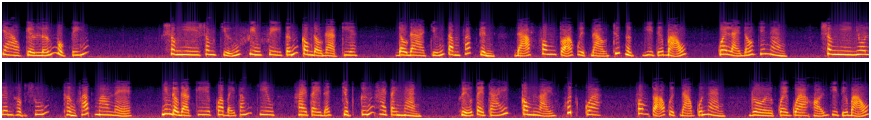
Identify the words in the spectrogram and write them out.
chào kêu lớn một tiếng. Song Nhi song trưởng phiên phi tấn công đầu đà kia. Đầu đà trưởng tâm pháp kình đã phong tỏa quyệt đạo trước ngực Di Tiểu Bảo, quay lại đấu với nàng. Song Nhi nhô lên hợp xuống, thần pháp mau lẹ, nhưng đầu đà kia qua bảy tám chiêu, hai tay đã chụp cứng hai tay nàng. Hiểu tay trái cong lại hút qua, phong tỏa quyệt đạo của nàng, rồi quay qua hỏi Di Tiểu Bảo.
